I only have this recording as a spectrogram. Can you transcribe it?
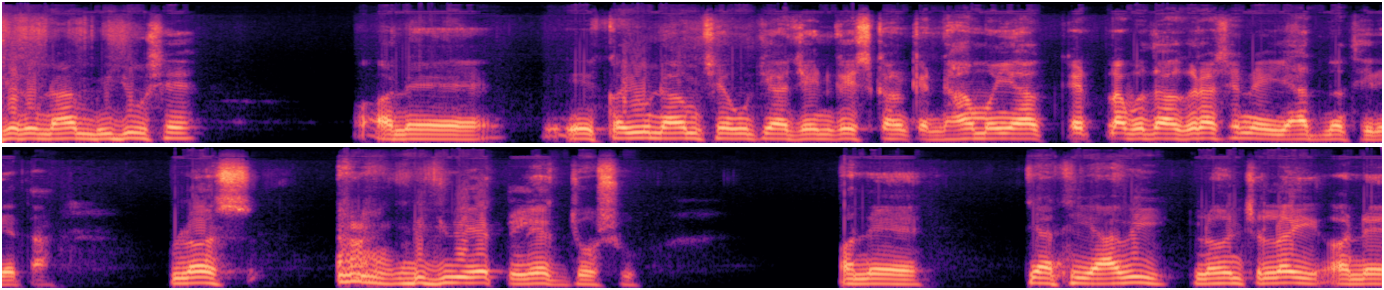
જેનું નામ બીજું છે. અને એ કયું નામ છે હું ત્યાં જઈને કહીશ, કારણ કે નામ અહીંયા કેટલા બધા અઘરા છે ને યાદ નથી રહેતા. પ્લસ, બીજું એક લેક જોશું. અને ત્યાંથી આવી લંચ લઈ અને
